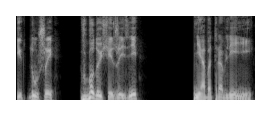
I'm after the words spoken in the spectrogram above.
их души в будущей жизни? Не об отравлении,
